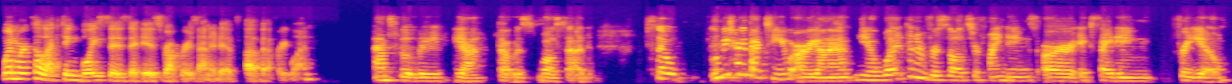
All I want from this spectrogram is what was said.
when we're collecting voices, it is representative of everyone. Absolutely. Yeah, that was well said. So let me turn it back to you, Ariana. You know, what kind of results or findings are exciting for you?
